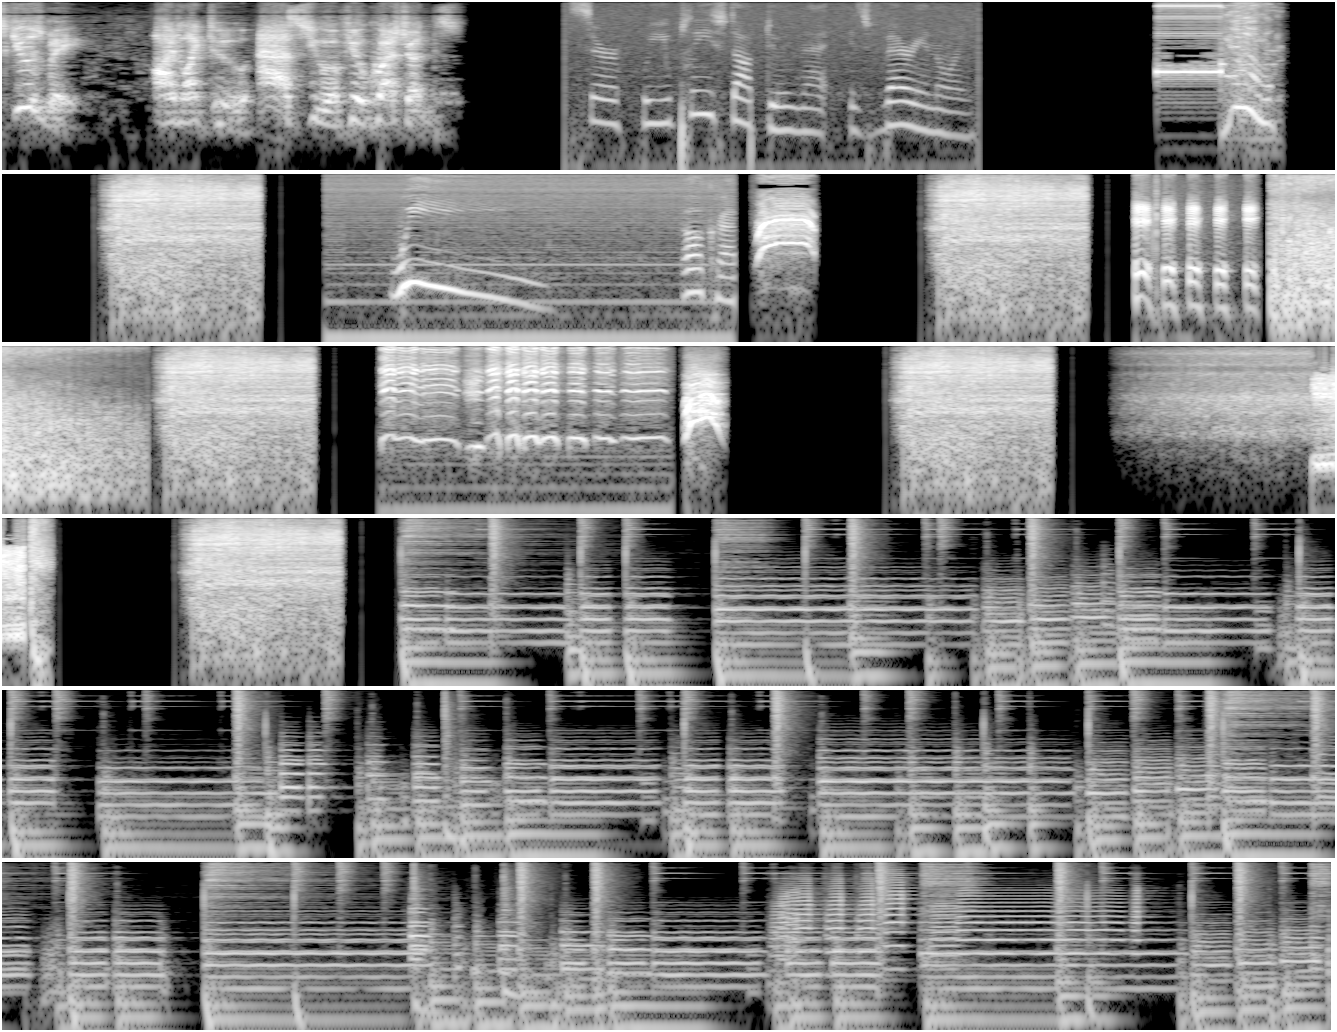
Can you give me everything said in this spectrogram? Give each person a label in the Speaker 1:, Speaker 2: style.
Speaker 1: Excuse me. I'd like to ask you a few questions.
Speaker 2: Sir, will you please stop doing that? It's very annoying. You! Oh crap.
